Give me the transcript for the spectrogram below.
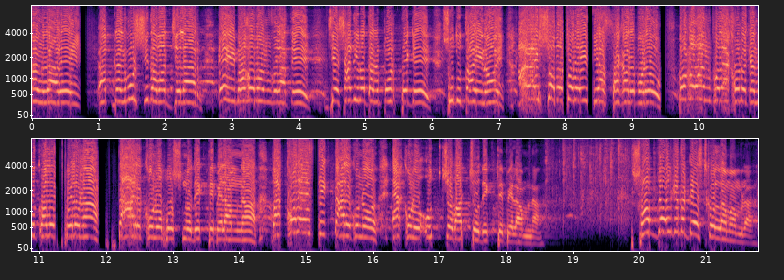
বাংলার এই আপনার মুর্শিদাবাদ জেলার এই ভগবান গোলাতে যে স্বাধীনতার পর থেকে শুধু তাই নয়, আড়াইশো বছরের ইতিহাস থাকার পরেও ভগবান গোলা এখনও কেন কলেজ পেল না? তার কোনো প্রশ্ন দেখতে পেলাম না, বা কলেজ দিক তার কোনো এখনও উচ্চ বাচ্চ দেখতে পেলাম না। সব দলকে তো টেস্ট করলাম আমরা।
